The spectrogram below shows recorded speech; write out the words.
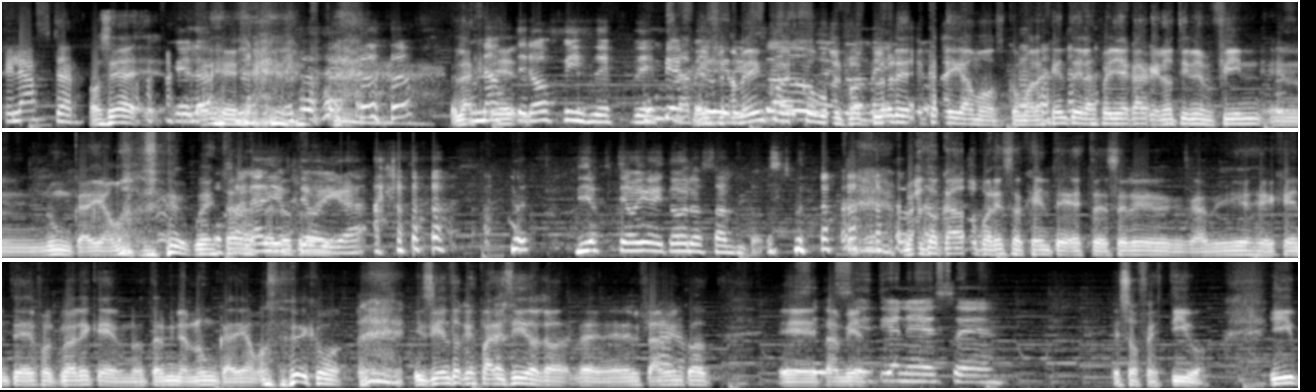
El after. O sea, la- un after office de, de Un viaje el flamenco. es como el folclore de acá, digamos, como la gente de las peñas acá que no tienen fin en nunca, digamos. Puede estar Ojalá Dios te oiga. Dios te oiga y todos los santos. Me ha tocado por eso gente, este, ser eh, amigos de gente de folclore que no termina nunca, digamos. Como- y siento que es parecido lo- el flamenco eh, Sí, también, sí, tiene ese... eso festivo. Y,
